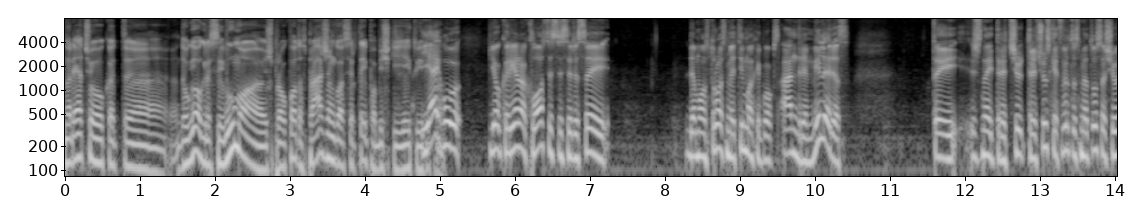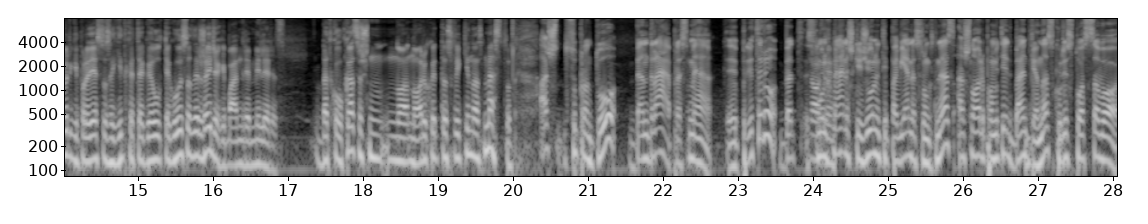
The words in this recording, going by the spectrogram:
norėčiau, kad e, daugiau agresyvumo, išpraukotos pražangos ir taip pabiškiai įeitų į... Jeigu jo karjera klostysis ir jisai demonstruos metimą kaip koks Andrė Milleris, tai, žinai, trečiu, trečius, ketvirtus metus aš jau irgi pradėsiu sakyti, kad tegul, tegul jis ir žaidžia kaip Andrė Milleris. Bet kol kas aš noriu, kad tas vaikinas mestų. Aš suprantu, bendraja prasme e, pritariu, bet smulkmeniškai žiūrint į pavienės rungtynes, aš noriu pamatyti bent vienas, kuris tuos savo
